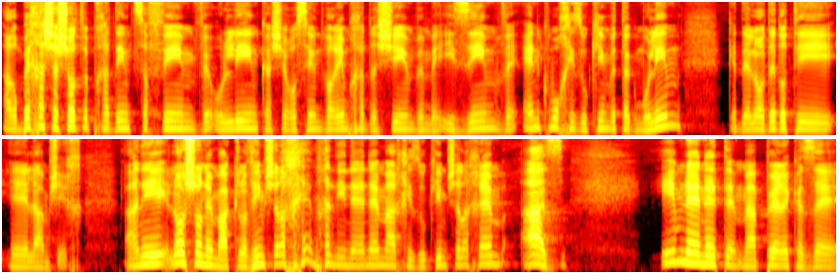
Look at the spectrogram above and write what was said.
הרבה חששות ופחדים צפים ועולים כאשר עושים דברים חדשים ומעיזים, ואין כמו חיזוקים ותגמולים כדי לעודד אותי אה, להמשיך. אני לא שונה מהכלבים שלכם, אני נהנה מהחיזוקים שלכם. אז, אם נהניתם מהפרק הזה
